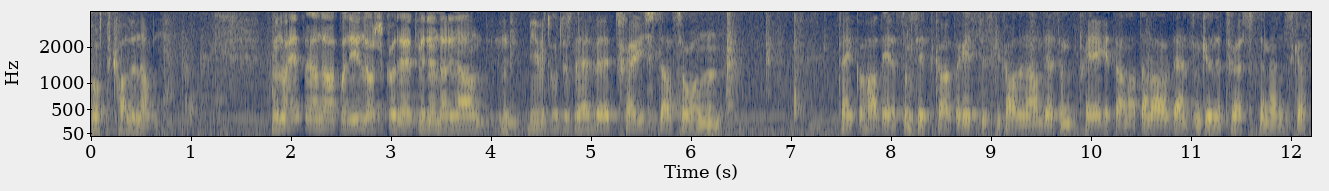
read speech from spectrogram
godt kallenavn. Men nå heter han da på nynorsk, og det er et vidunderlig navn, Bibel 2011, Trøystadsonen. Tenk å ha det som sitt karakteristiske kallenavn, det som preget ham, at han var den som kunne trøste mennesker.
